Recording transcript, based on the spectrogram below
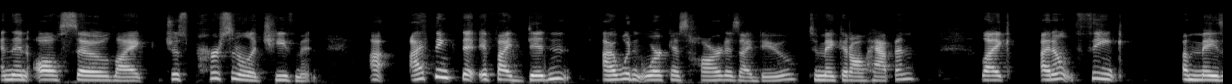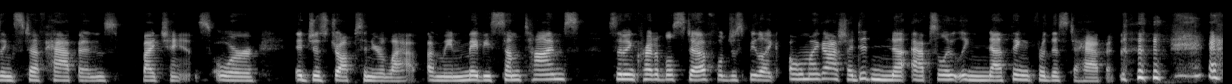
and then also like just personal achievement. I I think that if I didn't I wouldn't work as hard as I do to make it all happen. Like I don't think amazing stuff happens by chance or it just drops in your lap. I mean, maybe sometimes, some incredible stuff will just be like, oh my gosh, I did no- absolutely nothing for this to happen.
